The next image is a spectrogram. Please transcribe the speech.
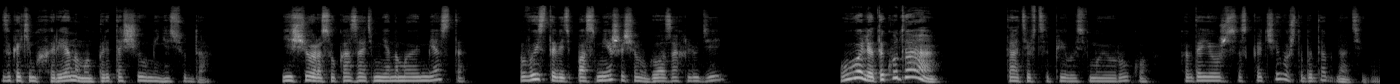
За каким хреном он притащил меня сюда? Еще раз указать мне на мое место? Выставить посмешищем в глазах людей? «Оля, ты куда?» Татья вцепилась в мою руку, когда я уже соскочила, чтобы догнать его.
